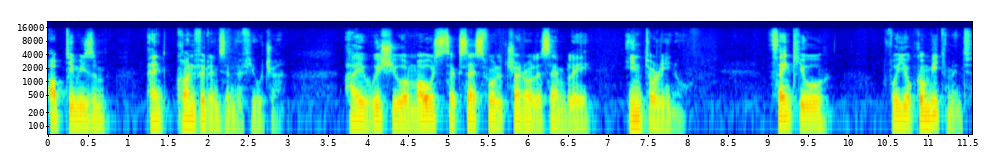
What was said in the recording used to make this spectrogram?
optimism and confidence in the future, I wish you a most successful General Assembly in Torino. Thank you for your commitment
